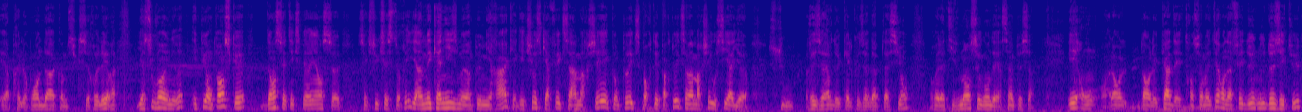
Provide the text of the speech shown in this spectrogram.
et après le Rwanda comme succès relais. Il y a souvent une. Et puis on pense que dans cette expérience, cette success story, il y a un mécanisme un peu miracle, il y a quelque chose qui a fait que ça a marché et qu'on peut exporter partout et que ça va marcher aussi ailleurs, sous réserve de quelques adaptations relativement secondaires. C'est un peu ça. Et on, alors, dans le cas des transferts monétaires, on a fait deux, nous deux études.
